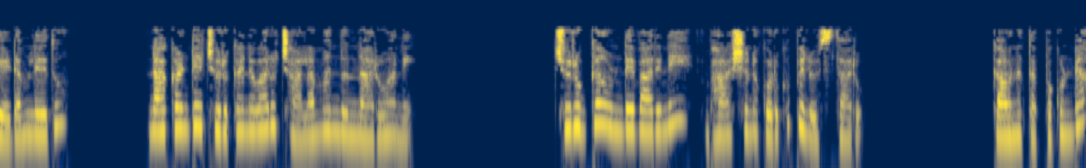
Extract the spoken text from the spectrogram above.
చేయడం లేదు. నాకంటే చురుకైన వారు చాలామంది ఉన్నారు అని. చురుగ్గా ఉండేవారినే భాషణ కొరకు పిలుస్తారు. కావున తప్పకుండా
